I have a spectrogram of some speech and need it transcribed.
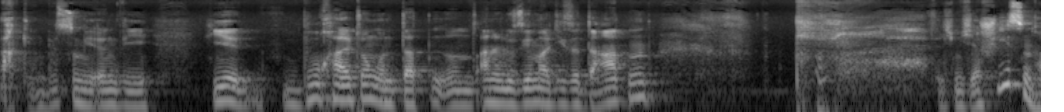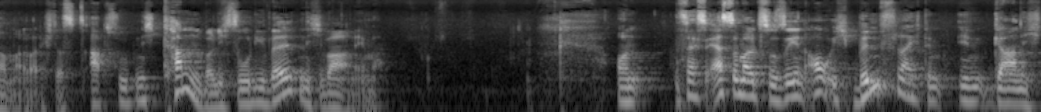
Ach, wirst du mir irgendwie hier Buchhaltung und, und analysiere mal diese Daten. Will ich mich erschießen haben, weil ich das absolut nicht kann, weil ich so die Welt nicht wahrnehme. Und das heißt, erst einmal zu sehen, oh, ich bin vielleicht in, in, gar nicht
